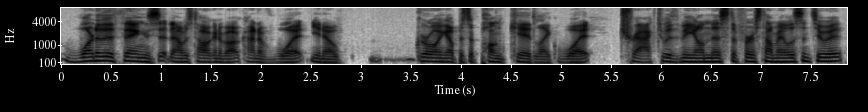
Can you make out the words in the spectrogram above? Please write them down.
one of the things that I was talking about, kind of what you know, growing up as a punk kid, like what tracked with me on this the first time I listened to it.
